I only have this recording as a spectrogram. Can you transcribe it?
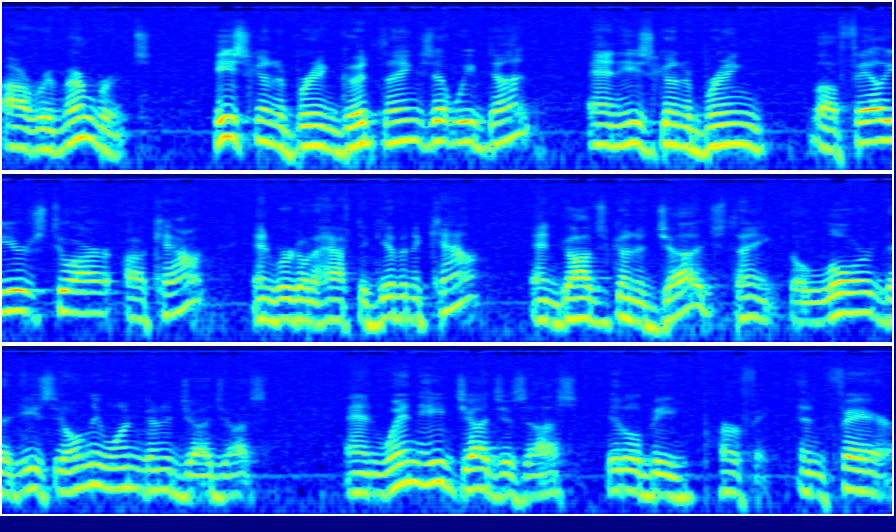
our remembrance. He's going to bring good things that we've done, and He's going to bring uh, failures to our account, and we're going to have to give an account, and God's going to judge. Thank the Lord that He's the only one going to judge us. And when He judges us, it'll be perfect and fair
